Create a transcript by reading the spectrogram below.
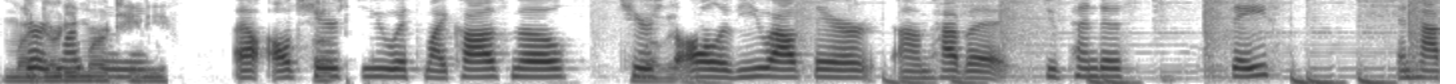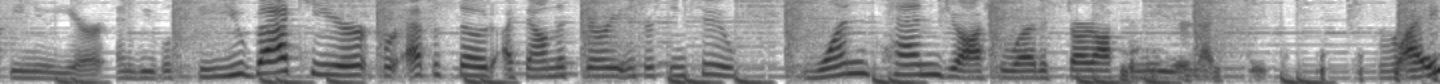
my dirty, dirty martini. martini. I'll, I'll cheers uh, to you with my Cosmo. Cheers to all of you out there. Um, have a stupendous, safe, and happy new year. And we will see you back here for episode. I found this very interesting too 110 Joshua to start off the new year next week. Right?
